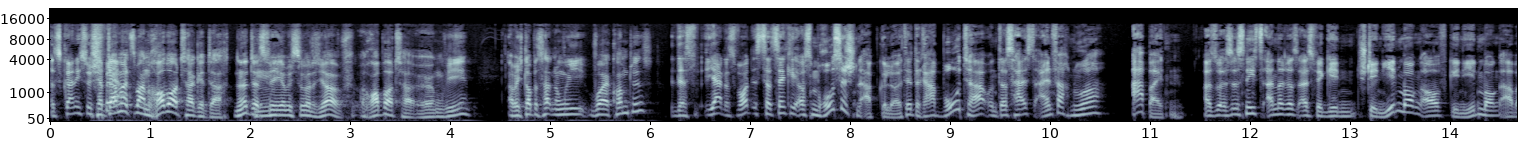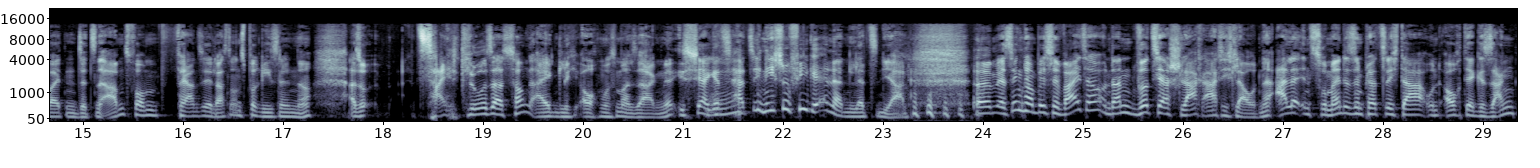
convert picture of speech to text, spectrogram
Das ist gar nicht so schwer. Ich habe damals mal an Roboter gedacht, ne? Deswegen mhm. habe ich so gedacht, ja, Roboter irgendwie. Aber ich glaube, es hat irgendwie, woher kommt es? Das, ja, das Wort ist tatsächlich aus dem Russischen abgeläutet, Rabota, und das heißt einfach nur arbeiten. Also es ist nichts anderes, als wir gehen, stehen jeden Morgen auf, gehen jeden Morgen arbeiten, sitzen abends vorm Fernseher, lassen uns berieseln. Ne? Also zeitloser Song eigentlich auch, muss man sagen. Ne? Ist ja jetzt, mhm. hat sich nicht so viel geändert in den letzten Jahren. ähm, er singt noch ein bisschen weiter und dann wird's ja schlagartig laut. Ne? Alle Instrumente sind plötzlich da und auch der Gesang,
